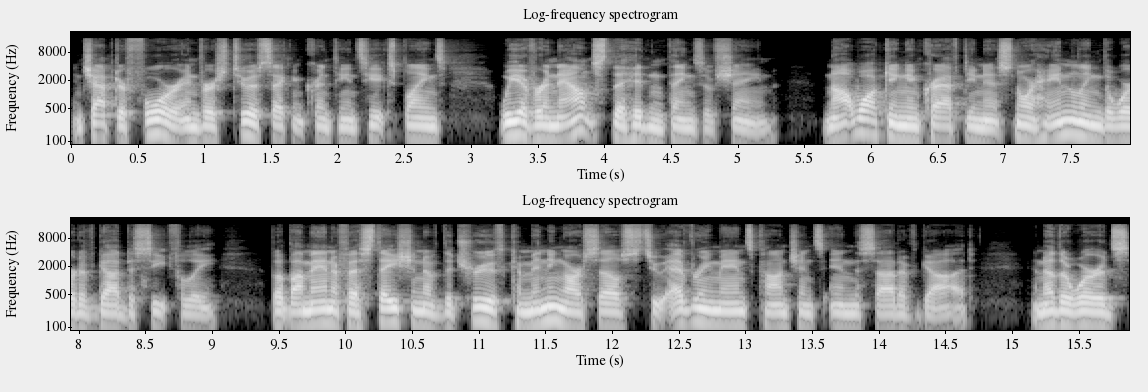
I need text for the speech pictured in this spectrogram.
In chapter 4, in verse 2 of 2 Corinthians, he explains, We have renounced the hidden things of shame, not walking in craftiness, nor handling the word of God deceitfully but by manifestation of the truth, commending ourselves to every man's conscience in the sight of God. In other words,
